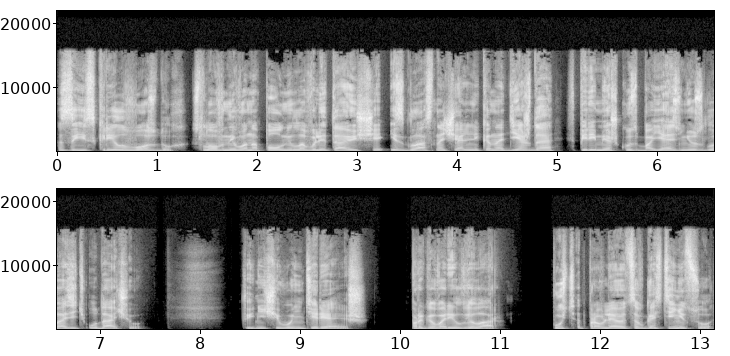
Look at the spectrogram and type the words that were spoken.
заискрил воздух, словно его наполнила вылетающая из глаз начальника надежда вперемешку с боязнью сглазить удачу. «Ты ничего не теряешь», — проговорил Вилар. «Пусть отправляются в гостиницу,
